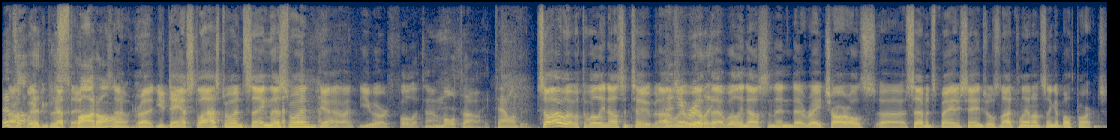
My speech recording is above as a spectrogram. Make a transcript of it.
I hope all- we can it's cut that. spot on. So, right. You danced last one, sang this one. Yeah, I- you are full of talent. Multi-talented. So I went with the Willie Nelson too, but I Did went you really? with uh, Willie Nelson and uh, Ray Charles, uh, Seven Spanish Angels, and I'd plan on singing both parts.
